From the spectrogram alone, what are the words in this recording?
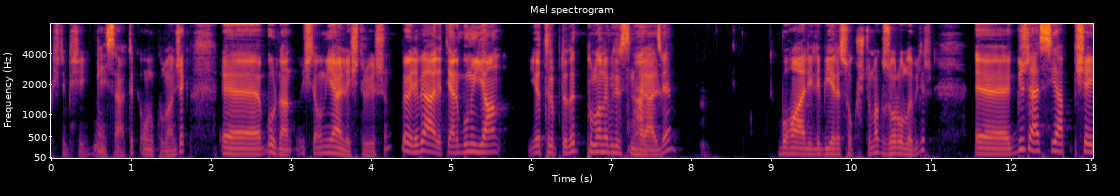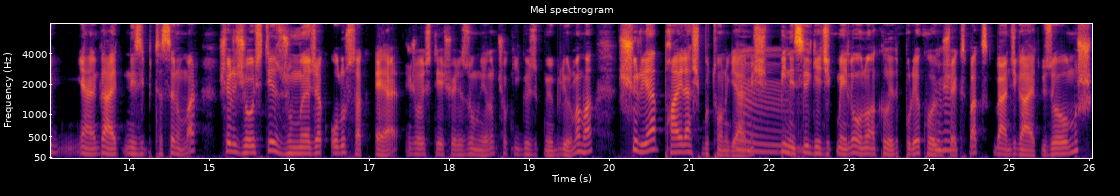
işte bir şey. Neyse, Neyse. artık onu kullanacak. Ee, buradan işte onu yerleştiriyorsun. Böyle bir alet. Yani bunu yan yatırıp da, da kullanabilirsin Anladım. herhalde. Bu haliyle bir yere sokuşturmak zor olabilir. Ee, güzel siyah bir şey yani gayet nezih bir tasarım var. Şöyle joystick'e zoomlayacak olursak eğer joystick'e şöyle zoomlayalım çok iyi gözükmüyor biliyorum ama şuraya paylaş butonu gelmiş. Hmm. Bir nesil gecikmeyle onu akıl edip buraya koymuş hı. Xbox. Bence gayet güzel olmuş.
